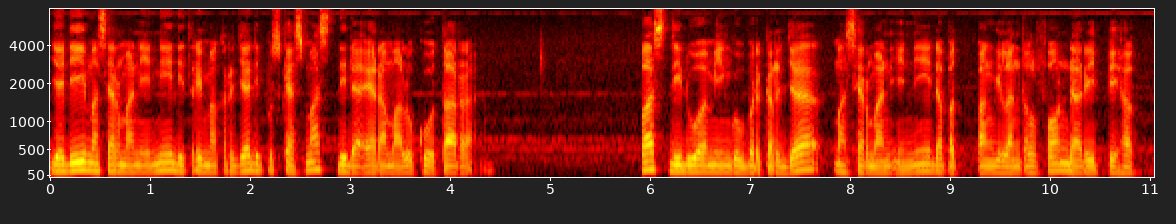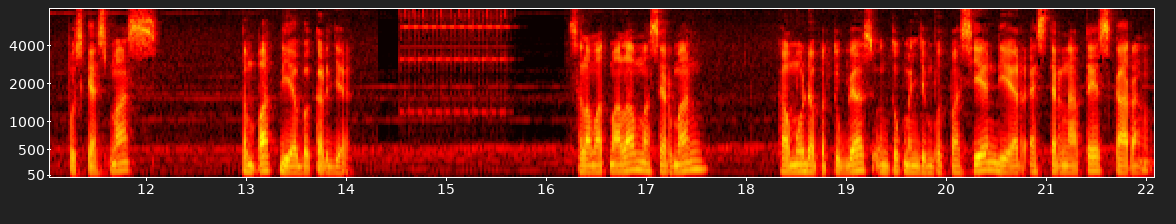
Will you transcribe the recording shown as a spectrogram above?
Jadi Mas Herman ini diterima kerja di puskesmas di daerah Maluku Utara. Pas di dua minggu bekerja, Mas Herman ini dapat panggilan telepon dari pihak puskesmas tempat dia bekerja. Selamat malam Mas Herman. Kamu dapat tugas untuk menjemput pasien di RS Ternate sekarang.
